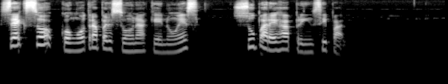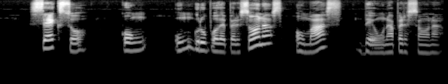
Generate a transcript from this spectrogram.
sexo con otra persona que no es su pareja principal, sexo con un grupo de personas o más de una persona,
